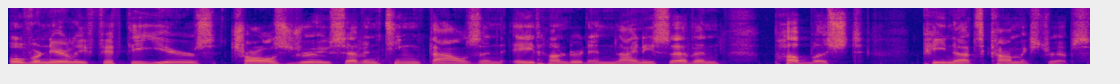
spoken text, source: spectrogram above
Over nearly 50 years, Charles drew 17,897 published Peanuts comic strips.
